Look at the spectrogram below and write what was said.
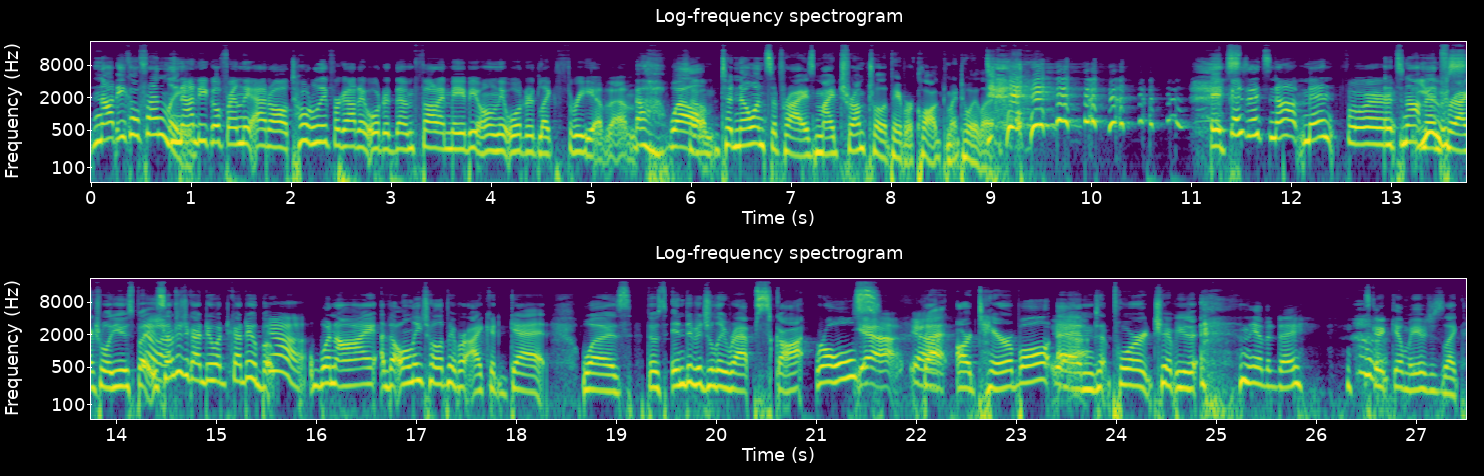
not eco-friendly. Not eco-friendly at all. Totally forgot I ordered them. Thought I maybe only ordered like three of them. Ah, well, to no one's surprise, my Trump toilet paper clogged my toilet. it's Because it's not meant for. it's not meant for actual use, but Yeah. sometimes you gotta do what you gotta do. But Yeah. when I the only toilet paper I could get was those individually wrapped Scott rolls. Yeah, yeah. that are terrible. And poor Chip used it the other day. It's gonna kill me. He was just like,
